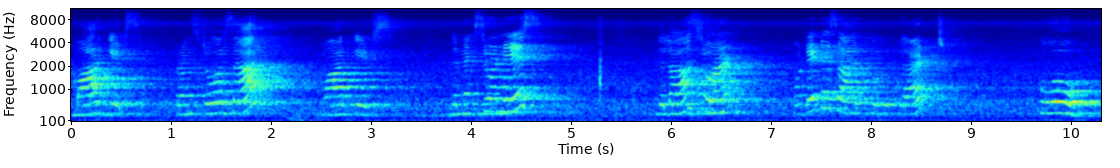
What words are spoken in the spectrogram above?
markets. From stores or markets. The next one is the last one. Potatoes are cooked at home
